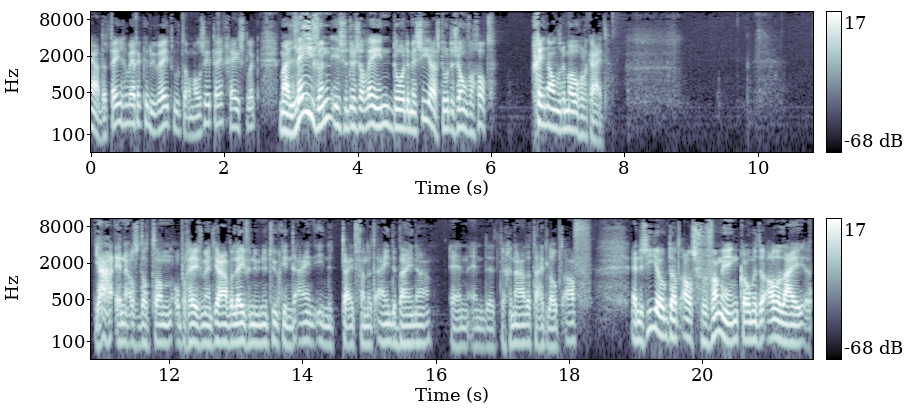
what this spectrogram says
ja, de tegenwerker, u weet hoe het allemaal zit, hè, geestelijk. Maar leven is dus alleen door de Messias, door de Zoon van God. Geen andere mogelijkheid. Ja, en als dat dan op een gegeven moment, ja, we leven nu natuurlijk in de, eind, in de tijd van het einde bijna. En, en de, de genadetijd loopt af. En dan zie je ook dat als vervanging komen er allerlei uh,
